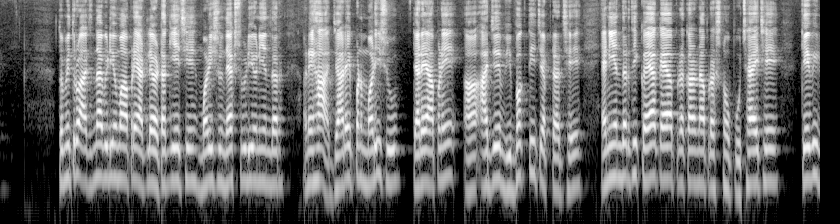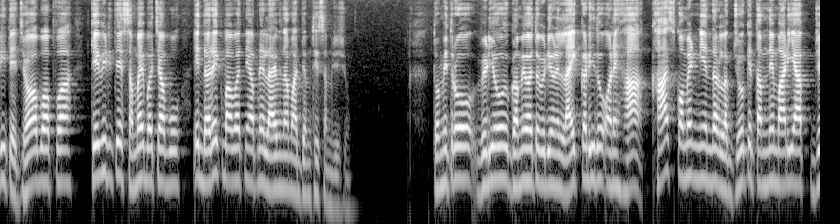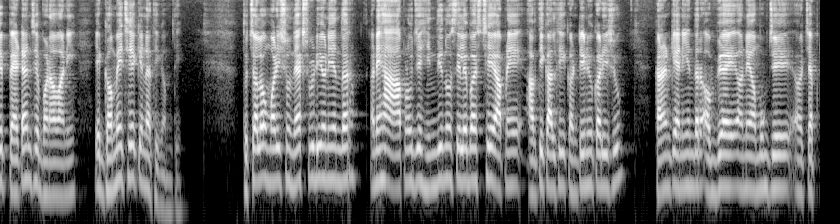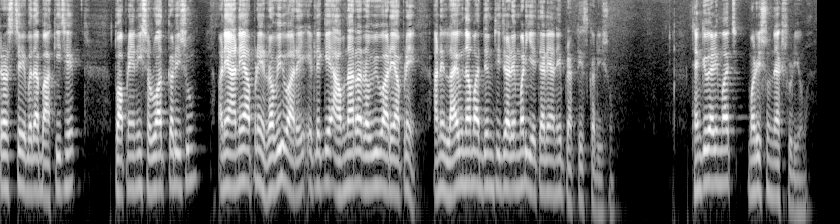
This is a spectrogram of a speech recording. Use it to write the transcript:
તો મિત્રો, આજના વિડીયોમાં આપણે આટલે અટકીએ છીએ. મળીશું નેક્સ્ટ વિડીયોની અંદર. અને હા, જ્યારે પણ મળીશું, ત્યારે આપણે આ જે વિભક્તિ ચેપ્ટર છે, એની અંદરથી કયા કયા પ્રકારના પ્રશ્નો પૂછાય છે, કેવી રીતે જવાબ આપવા, કેવી રીતે સમય બચાવવો, એ દરેક બાબતને આપણે લાઈવના માધ્યમથી સમજીશું. તો મિત્રો, વીડિયો ગમ્યો હોય તો વિડીયોને લાઇક કરી દો અને હા, ખાસ કોમેન્ટની અંદર લખજો કે તમને મારી આ જે પેટર્ન છે ભણાવવાની, એ ગમે છે કે નથી ગમતી. તો ચલો મળીશું નેક્સ્ટ વિડીયોની અંદર. અને હા, આપણું જે હિન્દીનો સિલેબસ છે, આપણે આવતીકાલથી કન્ટિન્યુ કરીશું. કારણ કે એની અંદર અવ્યય અને અમુક જે ચેપ્ટર્સ છે, એ બધા બાકી છે. તો આપણે એની શરૂઆત કરીશું. અને આને આપણે રવિવારે, એટલે કે આવનારા રવિવારે આપણે આને લાઈવના માધ્યમથી જ્યારે મળીએ, ત્યારે આની પ્રેક્ટિસ કરીશું. થેન્ક યુ વેરી મચ મળીશું નેક્સ્ટ વિડીયોમાં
